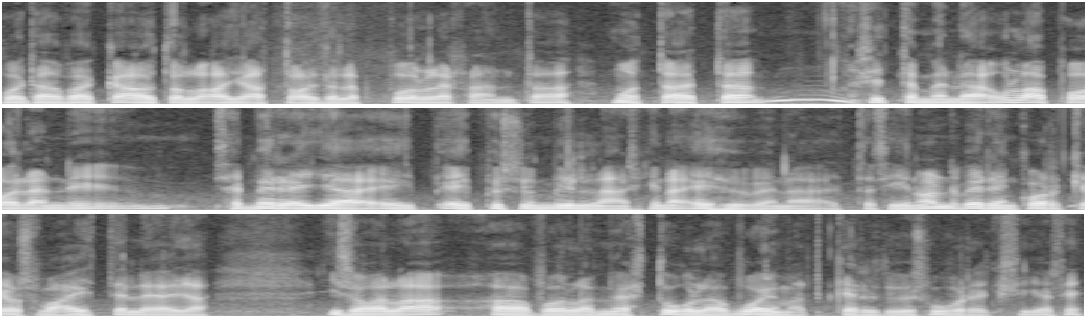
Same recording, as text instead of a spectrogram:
voidaan vaikka autolla ajaa toiselle puolelle rantaa. Mutta että sitten mennään ulapoille, niin se meren jää ei, ei pysy millään siinä ehyenä. Että siinä on veden korkeus vaihtelee ja isoilla aavoilla myös tuulen voimat kertyy suureksi ja se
